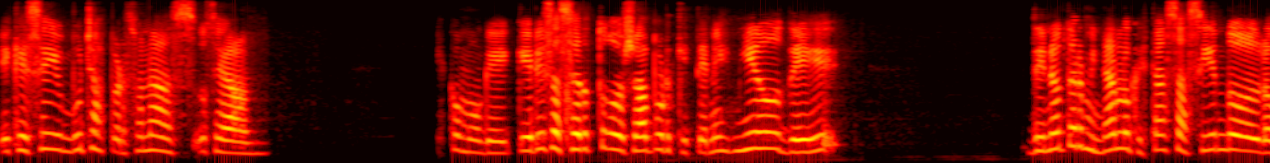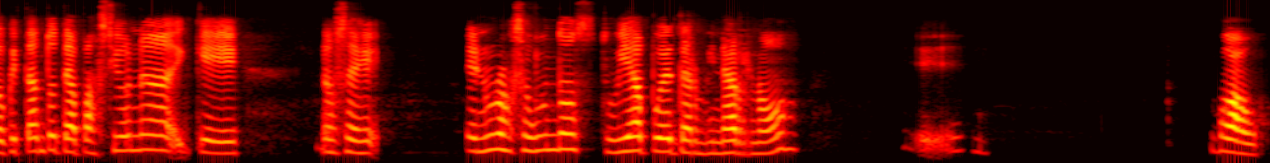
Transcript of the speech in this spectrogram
Es que sí, muchas personas, o sea. Es como que querés hacer todo ya porque tenés miedo de. de no terminar lo que estás haciendo, lo que tanto te apasiona, que. no sé. En unos segundos tu vida puede terminar, ¿no? Eh, wow.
